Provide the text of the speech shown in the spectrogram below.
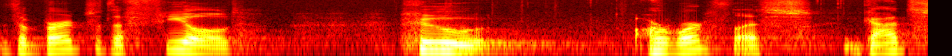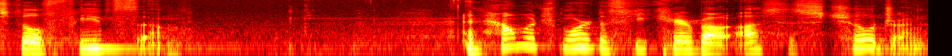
the birds of the field who are worthless, God still feeds them. And how much more does he care about us as children?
